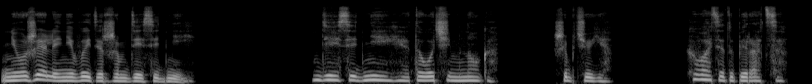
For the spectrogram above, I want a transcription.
Неужели не выдержим 10 дней? «Десять дней — это очень много», — шепчу я. «Хватит упираться,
